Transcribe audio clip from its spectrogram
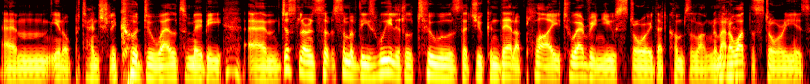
um, you know potentially could do well to maybe um, just learn some, some of these wee little tools that you can then apply to every new story that comes along, no matter yeah. what the story is.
